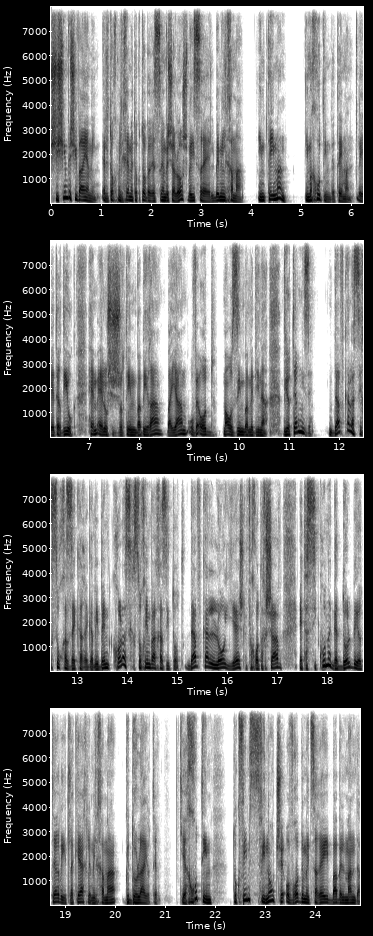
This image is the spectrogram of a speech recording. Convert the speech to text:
67 ימים אל תוך מלחמת אוקטובר 23 וישראל במלחמה עם תימן. עם החות'ים בתימן, ליתר דיוק. הם אלו ששולטים בבירה, בים ובעוד מעוזים במדינה. ויותר מזה, דווקא לסכסוך הזה כרגע, מבין כל הסכסוכים והחזיתות, דווקא לא יש, לפחות עכשיו, את הסיכון הגדול ביותר להתלקח למלחמה גדולה יותר. כי החות'ים תוקפים ספינות שעוברות במצרי באב אל-מנדב,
